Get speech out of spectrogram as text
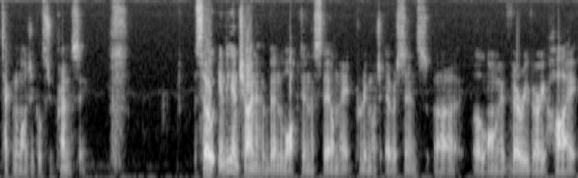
technological supremacy. So India and China have been locked in a stalemate pretty much ever since, uh, along a very, very high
